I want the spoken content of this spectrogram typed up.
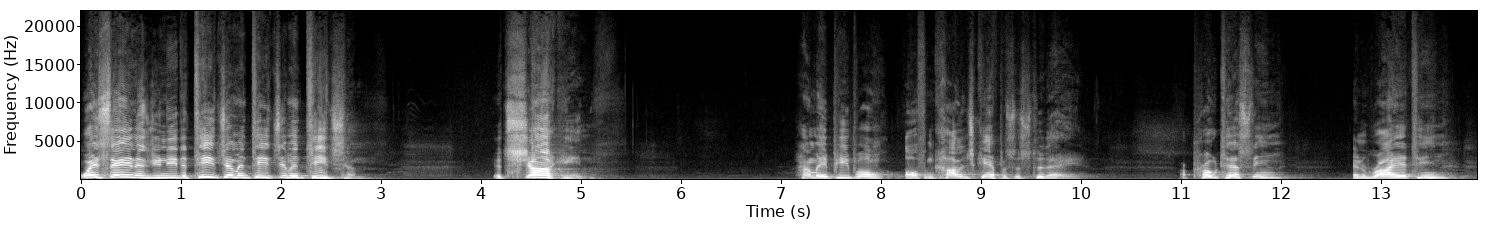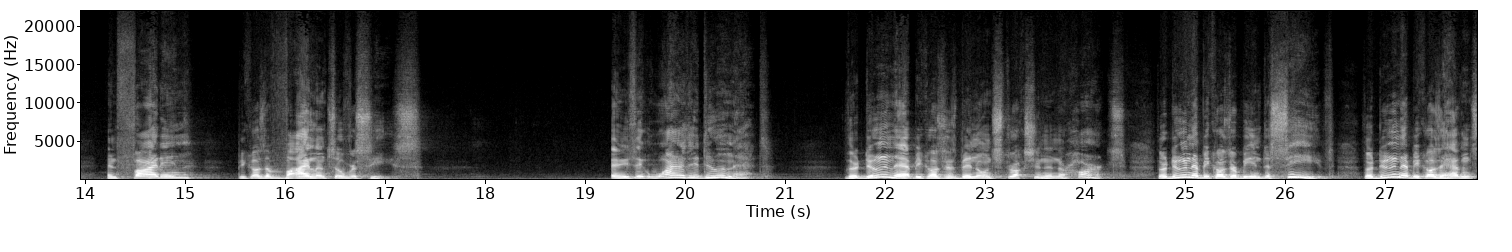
What he's saying is you need to teach them and teach them and teach them. It's shocking how many people, often college campuses today, are protesting and rioting and fighting because of violence overseas. And you think, why are they doing that? They're doing that because there's been no instruction in their hearts. They're doing that because they're being deceived. They're doing that because they haven't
